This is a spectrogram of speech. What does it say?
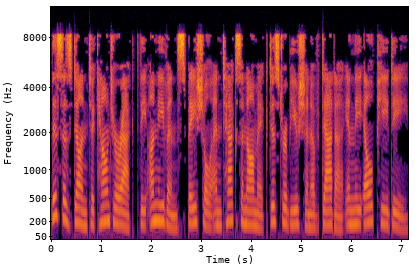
This is done to counteract the uneven spatial and taxonomic distribution of data in the LPD.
